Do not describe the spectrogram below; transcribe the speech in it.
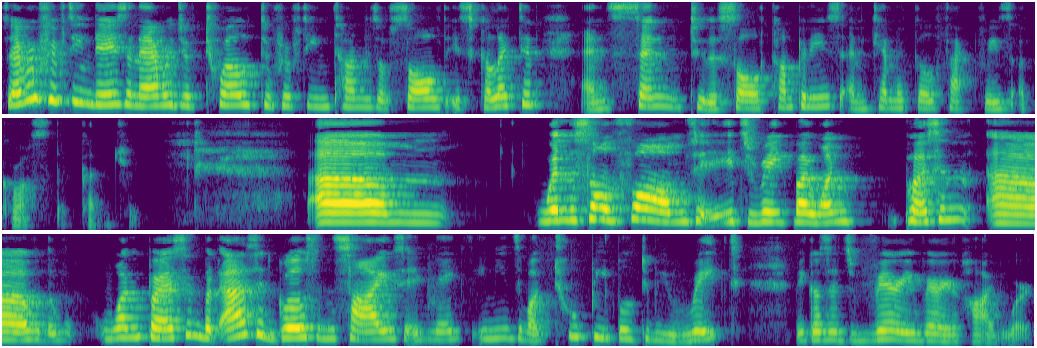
So every 15 days, an average of 12 to 15 tons of salt is collected and sent to the salt companies and chemical factories across the country. Um, when the salt forms, it's raked by one person, uh, one person. But as it grows in size, it makes it needs about two people to be raked because it's very very hard work.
